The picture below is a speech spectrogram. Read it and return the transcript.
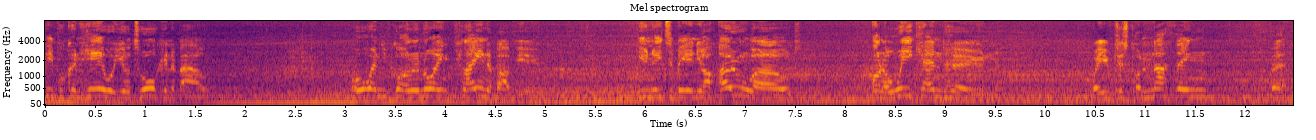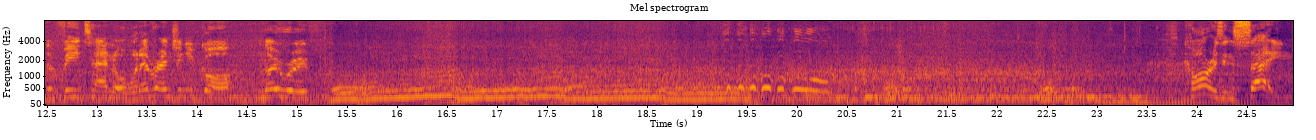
people can hear what you're talking about. Or when you've got an annoying plane above you. You need to be in your own world on a weekend hoon where you've just got nothing but the V10 or whatever engine you've got, no roof. this car is insane.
